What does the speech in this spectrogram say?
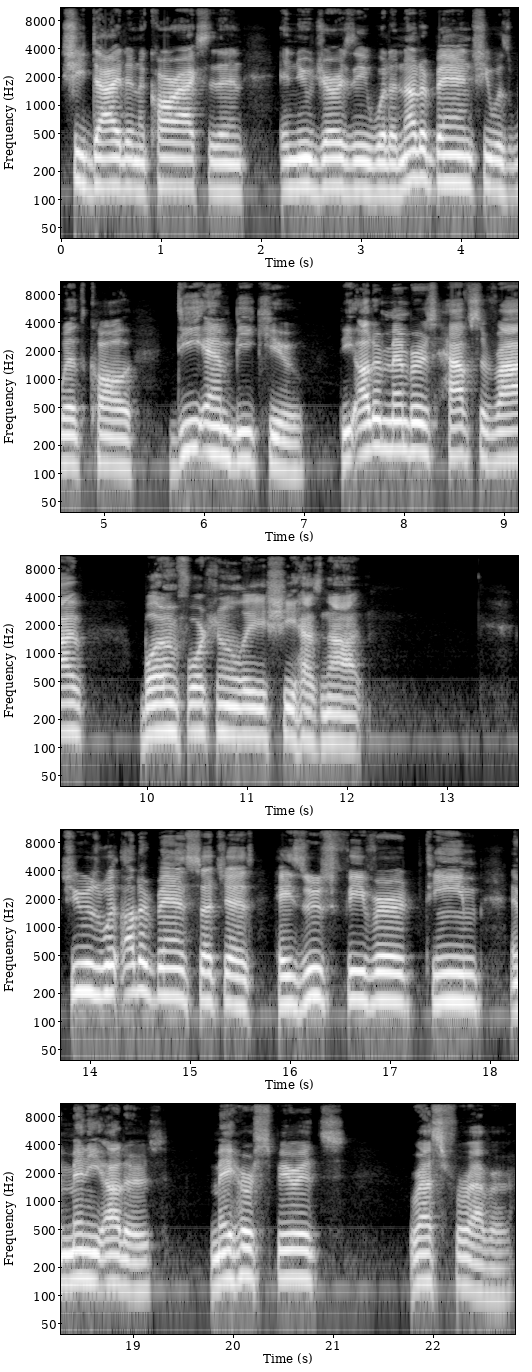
she died in a car accident in New Jersey with another band she was with called DMBQ. The other members have survived, but unfortunately, she has not. She was with other bands such as Jesus Fever, Team, and many others. May her spirits rest forever.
